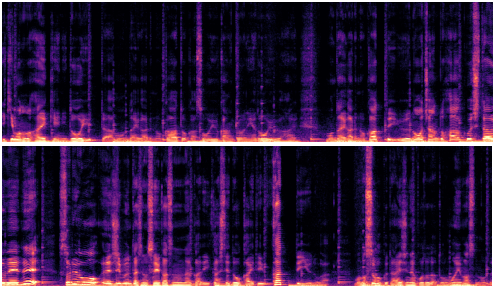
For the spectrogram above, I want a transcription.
生き物の背景にどういった問題があるのかとかそういう環境にはどういう問題があるのかっていうのをちゃんと把握した上でそれを自分たちの生活の中で生かしてどう変えていくかっていうのがものすごく大事なことだと思いますので、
